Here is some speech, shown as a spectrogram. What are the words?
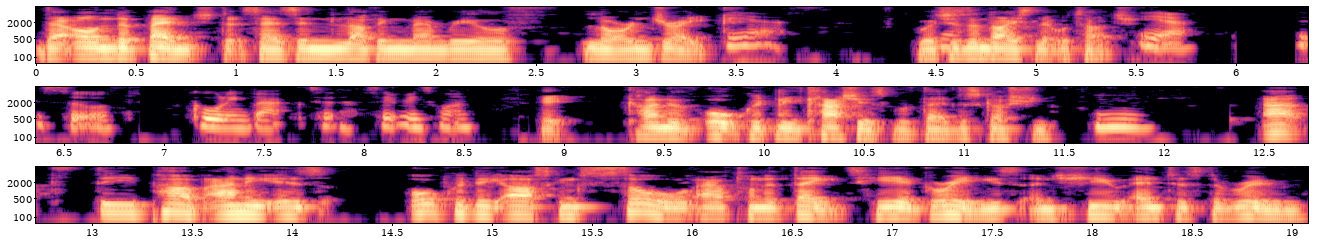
They're on the bench that says in loving memory of Lauren Drake, Yes. which is a nice little touch. Yeah, it's sort of calling back to series one. It kind of awkwardly clashes with their discussion. Mm. At the pub, Annie is awkwardly asking Saul out on a date. He agrees, and Hugh enters the room,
